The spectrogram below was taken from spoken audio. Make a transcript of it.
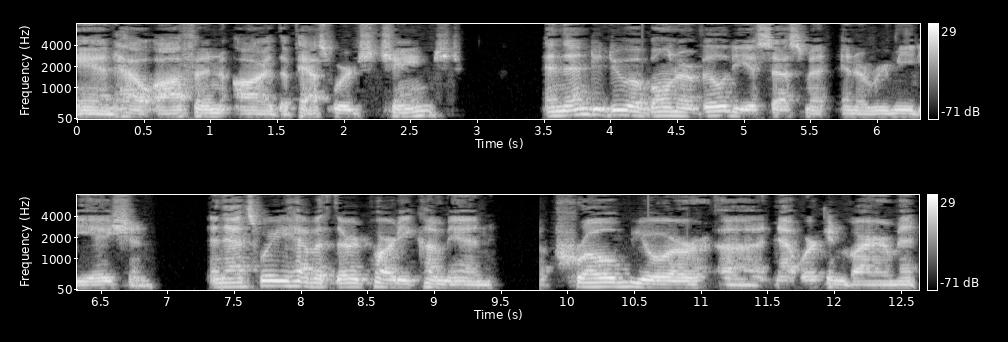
and how often are the passwords changed? And then to do a vulnerability assessment and a remediation. And that's where you have a third party come in, probe your uh, network environment,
